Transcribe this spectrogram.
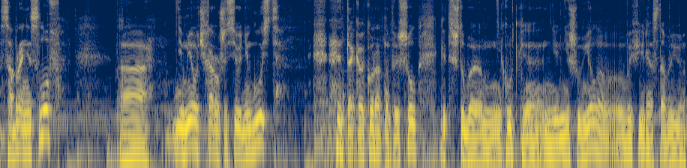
Собрание слов. Э, И у меня очень хороший сегодня гость. Так аккуратно пришел. Говорит, чтобы куртка не, не шумела в эфире, оставлю ее.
